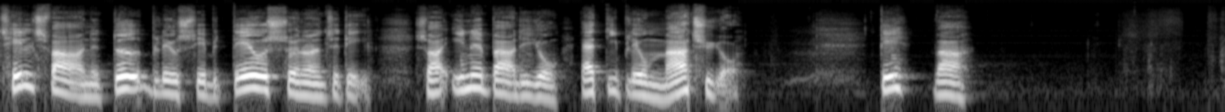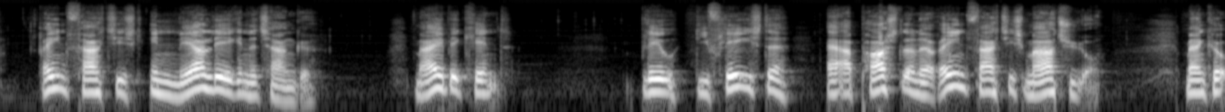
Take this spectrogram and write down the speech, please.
tilsvarende død blev Zebedeus sønderne til del, så indebar det jo, at de blev martyrer. Det var rent faktisk en nærliggende tanke. Mig bekendt blev de fleste af apostlerne rent faktisk martyrer. Man kan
